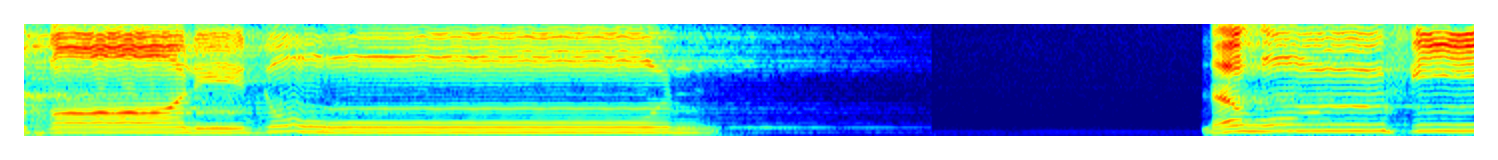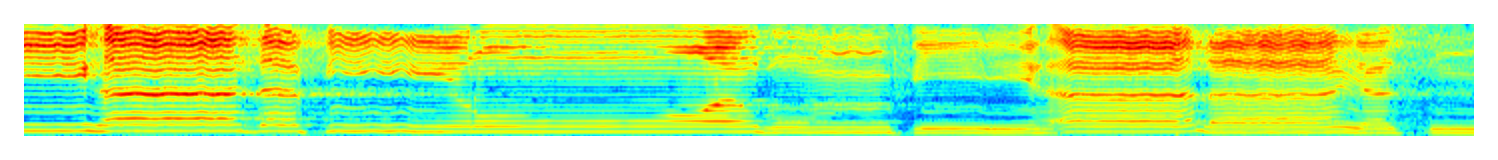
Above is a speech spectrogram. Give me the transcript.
خالدون. لهم فيها زفير وهم فيها لا يسمعون.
